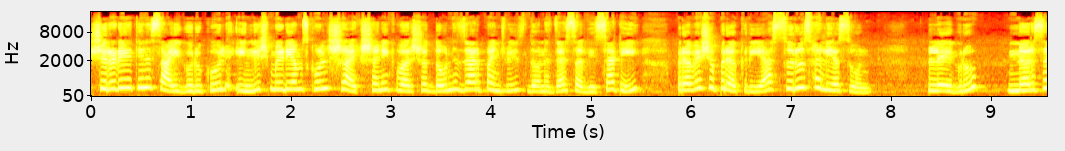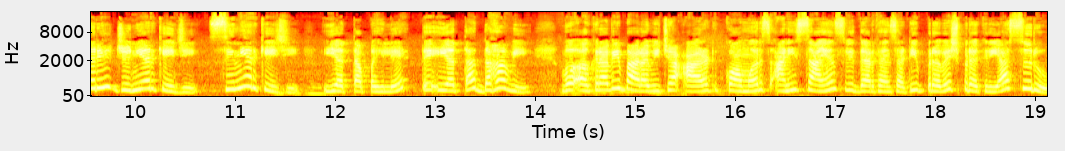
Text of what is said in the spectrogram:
शिर्डी येथील Sai Gurukul English medium school शैक्षणिक वर्ष दोन हजार पंचवीस दोन हजार सव्वीससाठी प्रवेश प्रक्रिया सुरू झाली असून play group nursery junior K G senior K G इयत्ता पहिले ते इयत्ता दहावी व अकरावी बारावीच्या आर्ट कॉमर्स आणि सायन्स विद्यार्थ्यांसाठी प्रवेश प्रक्रिया सुरू.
